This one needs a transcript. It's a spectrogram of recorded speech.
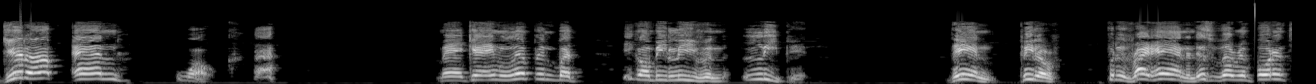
Get up and walk. Man came limping, but he gonna be leaving leaping. Then Peter put his right hand, and this is very important,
